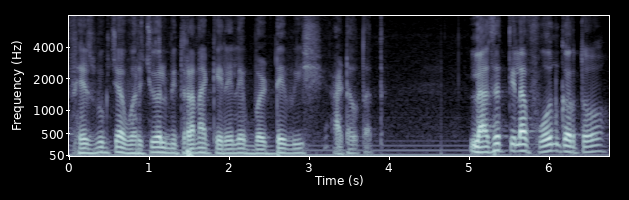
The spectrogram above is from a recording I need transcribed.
फेसबुकच्या व्हर्च्युअल मित्रांना केलेले बर्थडे विश आठवतात. लाजत तिला फोन करतो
